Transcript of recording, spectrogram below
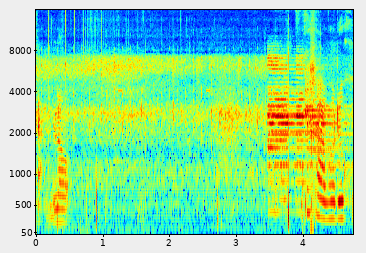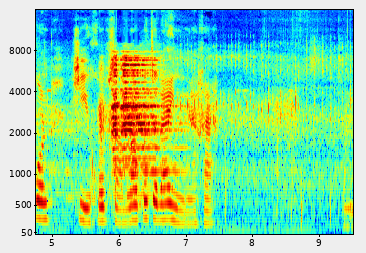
สามรอบนี่ค่ะพอทุกคนขี่ครบสามรอบก็จะได้อย่างนี้นะคะ เฮ้ย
